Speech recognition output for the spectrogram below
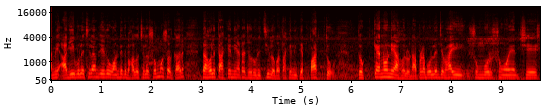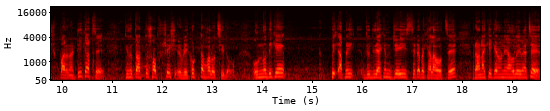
আমি আগেই বলেছিলাম, যেহেতু ওয়ানডেতে ভালো ছিল সৌম্য সরকার, তাহলে তাকে নেওয়াটা জরুরি ছিল বা তাকে নিতে পারতো। তো কেন নেওয়া হলো না? আপনারা বললেন যে, ভাই, সৌম্যর সময় শেষ, পারে না। ঠিক আছে। কিন্তু তার তো সবশেষ রেকর্ডটা ভালো ছিল। অন্যদিকে আপনি যদি দেখেন যেই সেট খেলা হচ্ছে, রানাকে কেন নেওয়া হলো এই ম্যাচে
